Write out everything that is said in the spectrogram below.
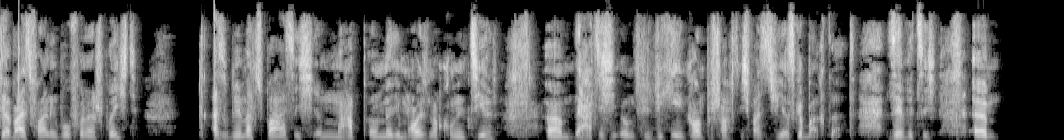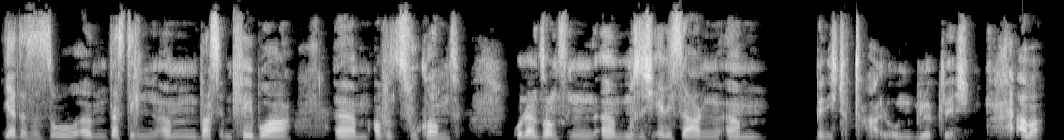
der weiß vor allen Dingen, wovon er spricht. Also mir macht Spaß. Ich ähm, habe ähm, mit ihm heute noch kommuniziert. Ähm, er hat sich irgendwie einen Wiki-Account beschafft. Ich weiß nicht, wie er es gemacht hat. Sehr witzig. Ähm, ja, das ist so ähm, das Ding, ähm, was im Februar ähm, auf uns zukommt. Und ansonsten ähm, muss ich ehrlich sagen, ähm, bin ich total unglücklich. Aber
